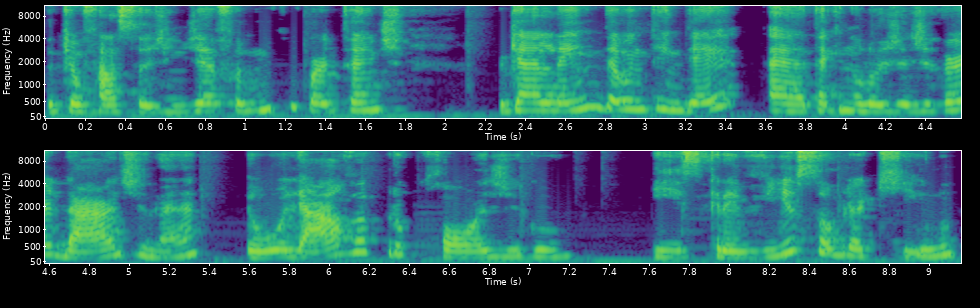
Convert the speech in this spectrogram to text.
do que eu faço hoje em dia, foi muito importante porque além de eu entender é, tecnologia de verdade, né? Eu olhava para o código e escrevia sobre aquilo,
